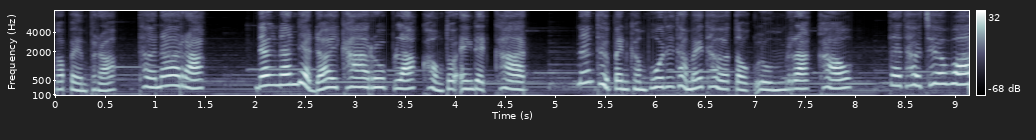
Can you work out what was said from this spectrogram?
ก็เป็นเพราะเธอน่ารัก ดังนั้นอย่าด้อยค่ารูปลักษณ์ของตัวเองเด็ดขาด นั่นถือเป็นคำพูดที่ทำให้เธอตกหลุมรักเขา แต่เธอเชื่อว่า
